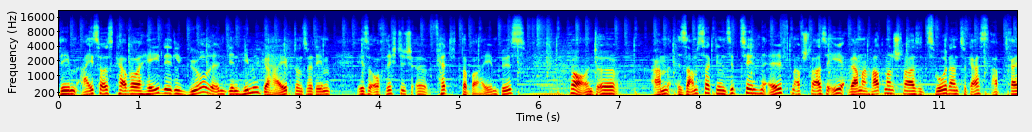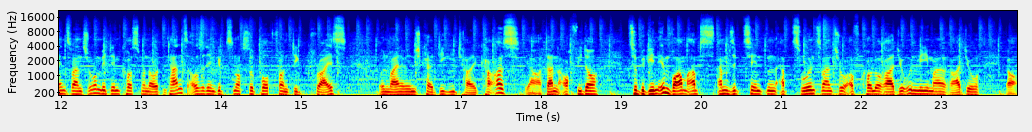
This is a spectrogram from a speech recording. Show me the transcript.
dem Icehouse-Cover Hey Little Girl in den Himmel gehypt und seitdem ist er auch richtig äh, fett dabei im Biss. Ja, und äh, am Samstag, den 17.11. auf Straße E, Werner Hartmann Straße 2, dann zu Gast ab 23 Uhr mit dem Kosmonautentanz. Außerdem gibt es noch Support von Dick Price und meiner Wenigkeit Digital Chaos. Ja, dann auch wieder zu Beginn im Warm-Ups am 17. ab 22 Uhr auf Coloradio und Minimal Radio ja,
